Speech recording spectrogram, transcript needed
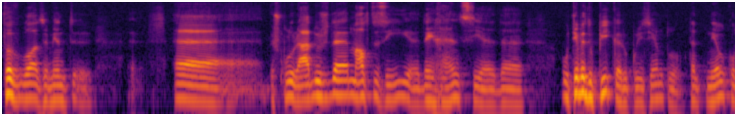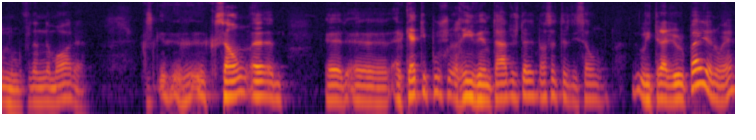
fabulosamente uh, explorados da maltesia, da errância, da, o tema do pícaro, por exemplo, tanto nele como no Fernando Namora, que, que são uh, uh, uh, arquétipos reinventados da nossa tradição literária europeia, não é?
